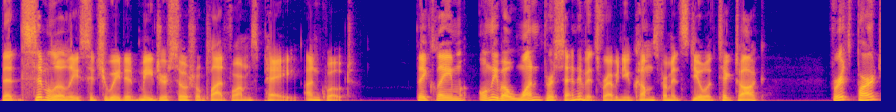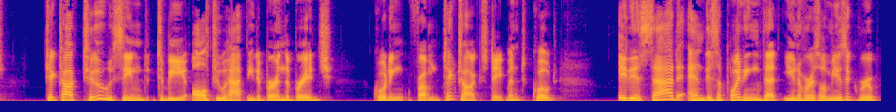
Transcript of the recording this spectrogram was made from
that similarly situated major social platforms pay, unquote. They claim only about 1% of its revenue comes from its deal with TikTok. For its part, TikTok too seemed to be all too happy to burn the bridge. Quoting from TikTok's statement, quote, it is sad and disappointing that Universal Music Group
